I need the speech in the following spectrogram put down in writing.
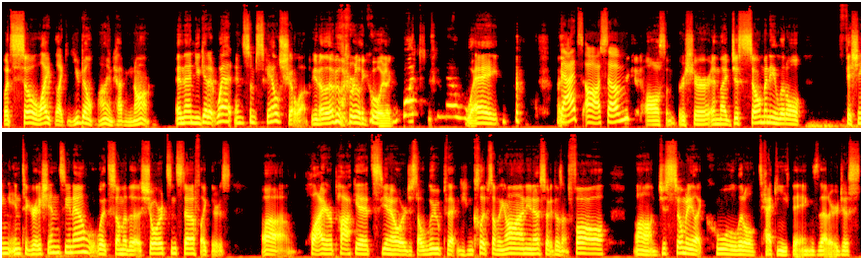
but so light, like you don't mind having it on. And then you get it wet and some scales show up. You know, that'd look really cool. You're like, what? No way. like, That's awesome. Awesome for sure. And like just so many little fishing integrations, you know, with some of the shorts and stuff. Like there's uh, plier pockets, you know, or just a loop that you can clip something on, you know, so it doesn't fall. Um, just so many like cool little techie things that are just,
